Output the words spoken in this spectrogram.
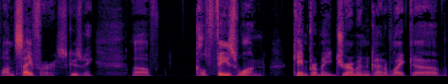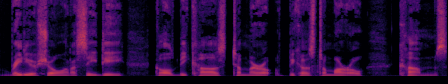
von Cipher excuse me, uh, called Phase One. Came from a German kind of like a radio show on a CD called Because Tomorrow Because Tomorrow Comes.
